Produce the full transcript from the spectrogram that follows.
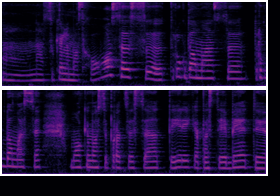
na, sukeliamas chaosas, trukdomas, trukdomasi mokymosi procese, tai reikia pastebėti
